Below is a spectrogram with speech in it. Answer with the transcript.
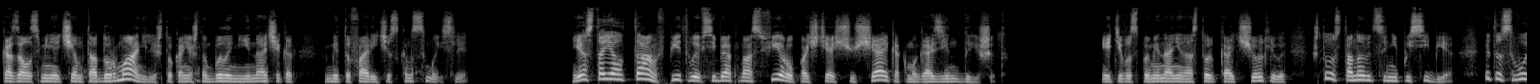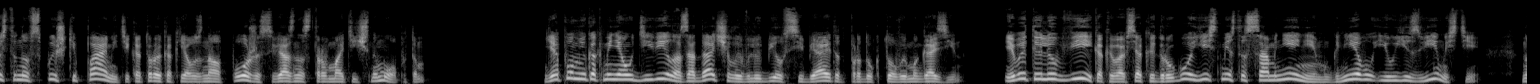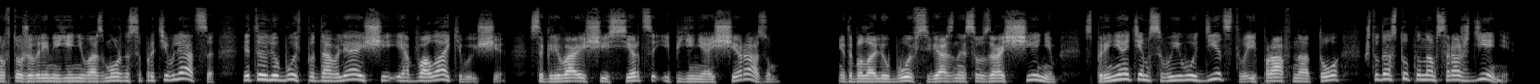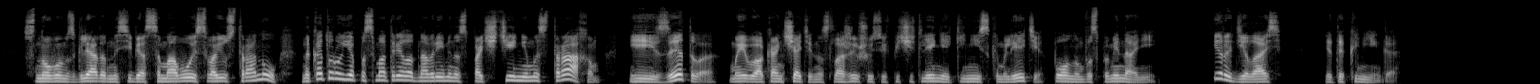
Казалось, меня чем-то одурманили, что, конечно, было не иначе, как в метафорическом смысле. Я стоял там, впитывая в себя атмосферу, почти ощущая, как магазин дышит. Эти воспоминания настолько отчетливы, что становится не по себе. Это свойственно вспышке памяти, которая, как я узнал позже, связана с травматичным опытом. Я помню, как меня удивил, озадачил и влюбил в себя этот продуктовый магазин. И в этой любви, как и во всякой другой, есть место сомнениям, гневу и уязвимости – но в то же время ей невозможно сопротивляться. Это любовь подавляющая и обволакивающая, согревающая сердце и пьянящая разум. Это была любовь, связанная с возвращением, с принятием своего детства и прав на то, что доступно нам с рождения, с новым взглядом на себя самого и свою страну, на которую я посмотрел одновременно с почтением и страхом, и из этого, моего окончательно сложившегося впечатления о кенийском лете, полном воспоминаний, и родилась эта книга.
